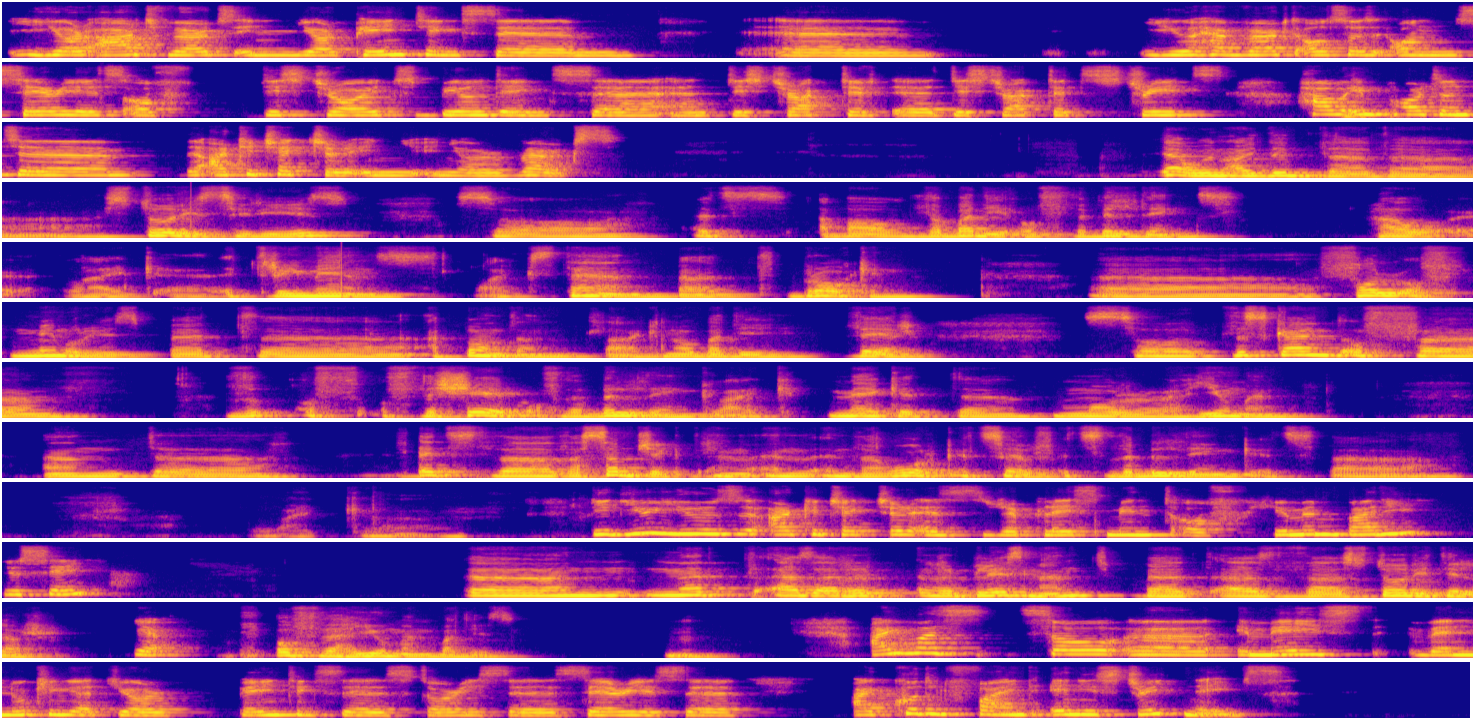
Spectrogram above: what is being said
your artworks in your paintings um, uh, you have worked also on series of destroyed buildings uh, and destructive uh, destructed streets. How important um, the architecture in in your works? Yeah when i did the, the Storeys series so it's about the body of the buildings. How like uh, it remains like stand but broken uh, full of memories but uh, abundant like nobody there. So this kind of um, the, of, of the shape of the building like make it uh, more human. And uh, it's the the subject in, in, in, the work itself. It's the building. It's the like uh, did you use architecture as replacement of human body you say uh, not as a re- replacement but as the storyteller yeah of the human bodies. Hmm. I was so uh, amazed when looking at your paintings, uh, Storeys, uh, series. Uh, I couldn't find any street names.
